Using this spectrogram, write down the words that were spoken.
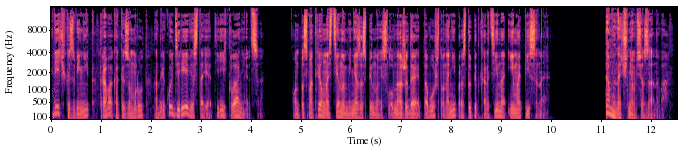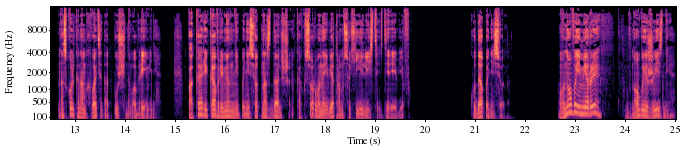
Речка звенит, трава как изумруд, над рекой деревья стоят, ей кланяются. Он посмотрел на стену у меня за спиной, словно ожидая того, что на ней проступит картина, им описанная. Там мы начнем все заново, насколько нам хватит отпущенного времени. Пока река времен не понесет нас дальше, как сорванные ветром сухие листья с деревьев. Куда понесет? В новые миры, в новые жизни.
